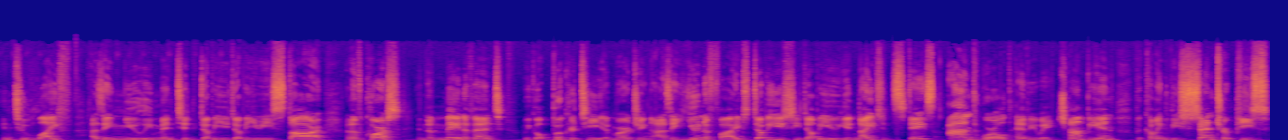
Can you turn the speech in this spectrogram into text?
into life as a newly minted WWE star. And of course, in the main event, we got Booker T emerging as a unified WCW United States and World Heavyweight Champion, becoming the centerpiece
